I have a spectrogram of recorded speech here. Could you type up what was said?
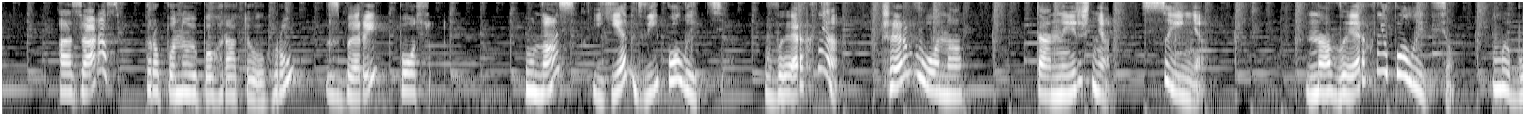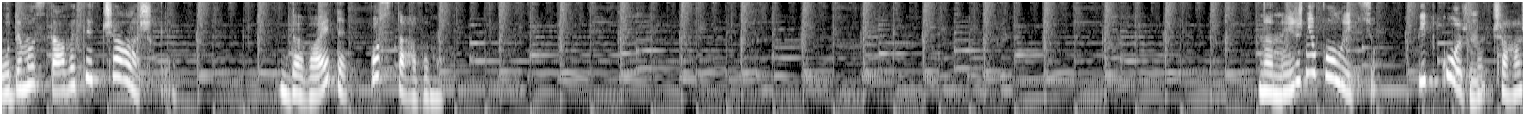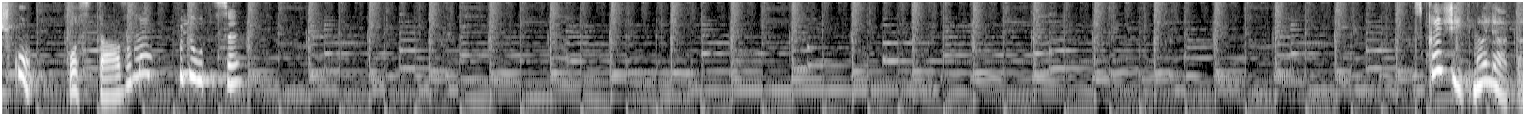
А зараз пропоную пограти у гру Збери посуд. У нас є дві полиці. Верхня червона та нижня синя. На верхню полицю ми будемо ставити чашки. Давайте поставимо. На нижню полицю під кожну чашку поставимо блюдце. Скажіть, малята,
